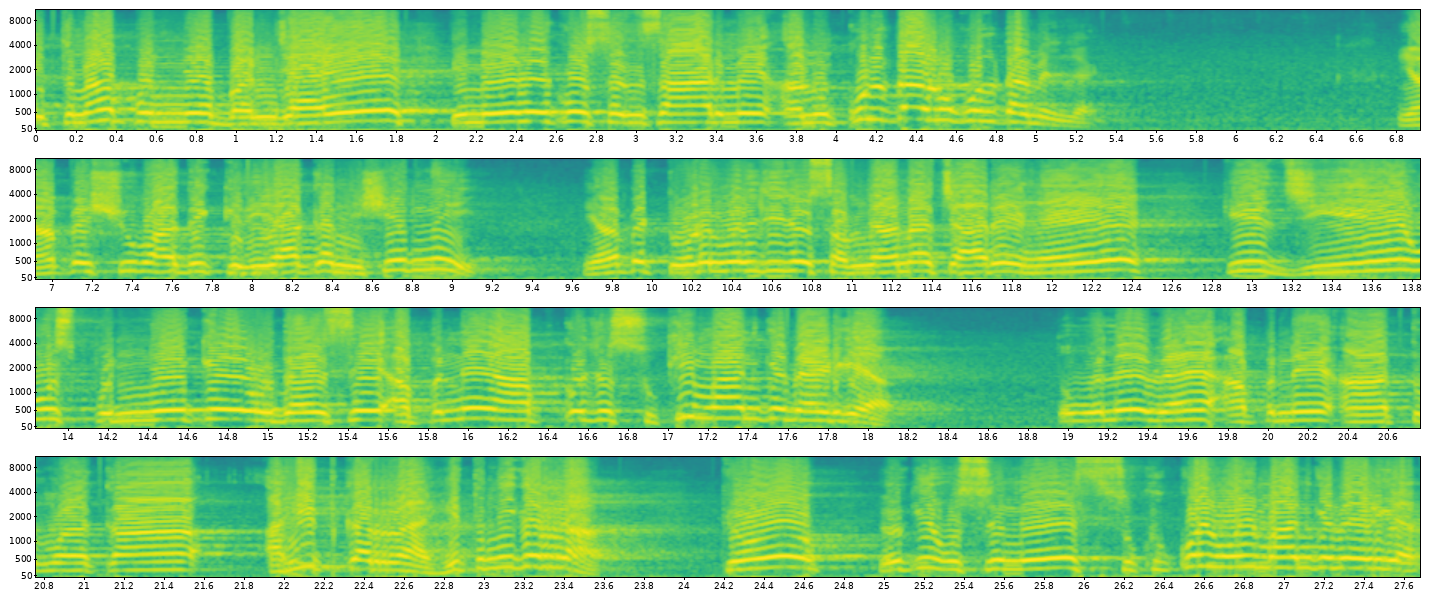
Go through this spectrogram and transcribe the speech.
इतना पुण्य बन जाए कि मेरे को संसार में अनुकूलता अनुकूलता मिल जाए। यहाँ पे शुभ आदि क्रिया का निषेध नहीं। यहाँ पे टोडलवल जी जो समझाना चाह रहे हैं कि जीव उस पुण्य के उदय से अपने आप को जो सुखी मान के बैठ गया तो बोले, वह अपने आत्मा का अहित कर रहा है, हित नहीं कर रहा। क्यों? क्योंकि उसने सुख को ही वही मान के बैठ गया।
